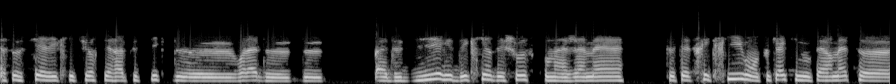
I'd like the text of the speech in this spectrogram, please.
associé à l'écriture thérapeutique de voilà de de, bah, de dire et d'écrire des choses qu'on n'a jamais peut-être écrit ou en tout cas qui nous permettent euh,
